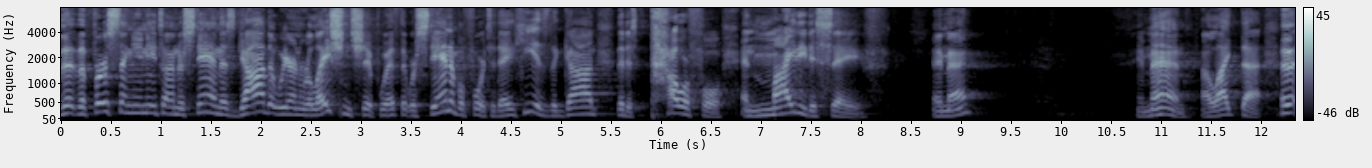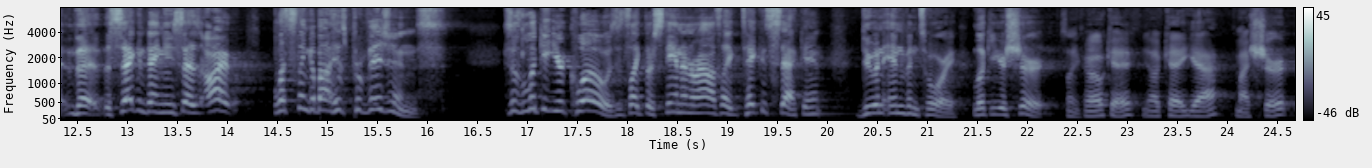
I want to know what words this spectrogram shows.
that the first thing you need to understand this God that we are in relationship with, that we're standing before today, He is the God that is powerful and mighty to save. Amen? Amen. I like that. Uh, the, the second thing He says, all right, let's think about His provisions. He says, look at your clothes. It's like they're standing around. It's like, take a second, do an inventory. Look at your shirt. It's like, okay, okay, yeah, my shirt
